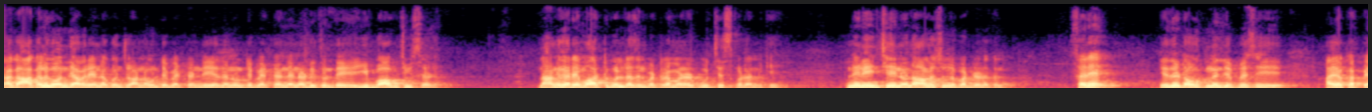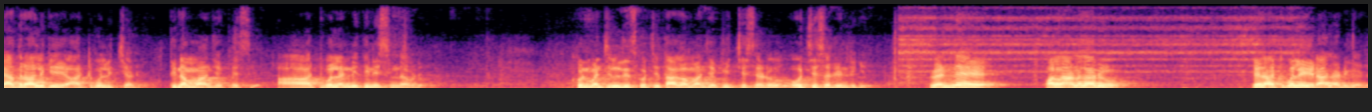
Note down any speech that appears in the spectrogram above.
నాకు ఆకలిగా ఉంది ఎవరైనా కొంచెం అన్నం ఉంటే పెట్టండి ఏదైనా ఉంటే పెట్టండి అని అడుగుతుంటే ఈ బాబు చూశాడు. నాన్నగారేమో అరటిపళ్ళు డజన్ పెట్టరామన్నాడు పూజ చేసుకోవడానికి. నేనేం చేయను అని ఆలోచనలో పడ్డాడు అతను. సరే ఏదోటి అవుతుందని చెప్పేసి ఆ యొక్క పేదరాలకి అరటిపళ్ళు ఇచ్చాడు. తినమ్మా అని చెప్పేసి ఆ అరటిపళ్ళు అన్నీ తినేసింది ఆవిడ. కొన్ని మంచినీళ్ళు తీసుకొచ్చి తాగమ్మా అని చెప్పి ఇచ్చేసాడు వచ్చేసాడు ఇంటికి. వెంటనే వాళ్ళ నాన్నగారు ఏరా అరటిపళ్ళు వేయరా? అని అడిగాడు.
